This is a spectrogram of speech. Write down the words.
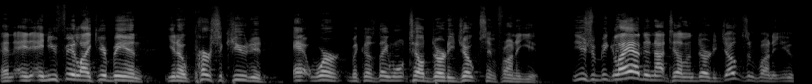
And, and, and you feel like you're being, you know, persecuted at work because they won't tell dirty jokes in front of you. You should be glad they're not telling dirty jokes in front of you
